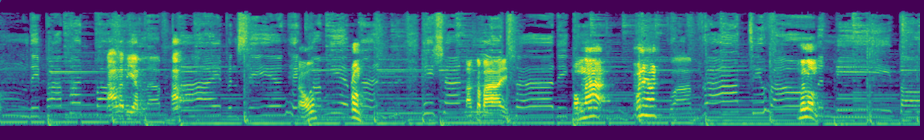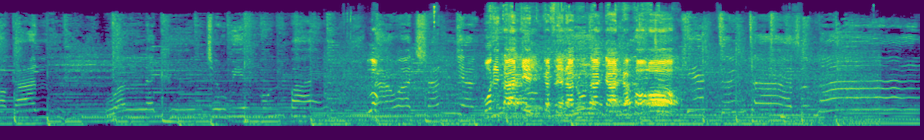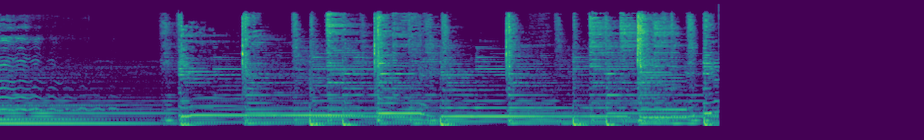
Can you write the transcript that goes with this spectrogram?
ตามระเบียบครับเขาตรงหลับสบายตรงหน้าวันนี้ครับเมื่อลงลง มทิตาจิตเกษตรอนุราชการครับผอ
